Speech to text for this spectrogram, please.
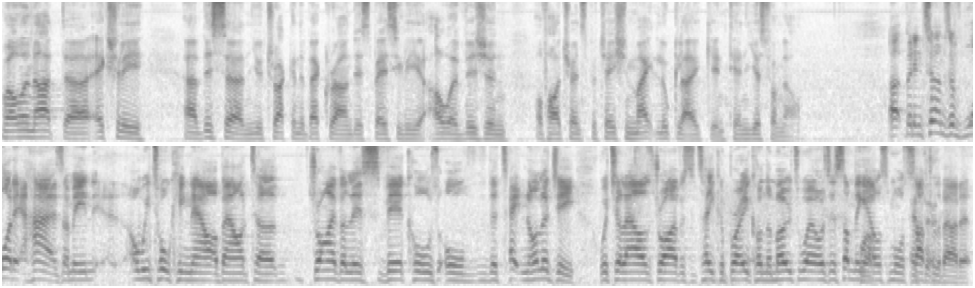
Well, we're not. Uh, actually, uh, this uh, new truck in the background is basically our vision of how transportation might look like in 10 years from now. Uh, but in terms of what it has, I mean, are we talking now about uh, driverless vehicles or the technology which allows drivers to take a break on the motorway, or is there something Well, else more subtle the- about it?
